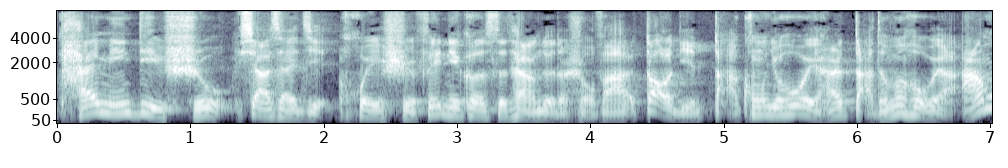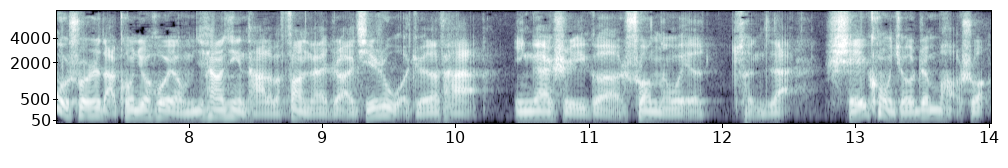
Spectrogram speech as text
排名第十五，下赛季会是菲尼克斯太阳队的首发，到底打控球后卫还是打得分后卫啊？阿木说是打控球后卫，我们就相信他了吧，放在这儿。其实我觉得他应该是一个双能卫的存在，谁控球真不好说。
